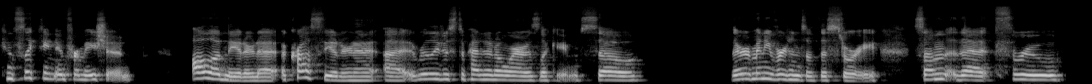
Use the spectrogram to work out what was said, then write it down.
conflicting information all on the internet, across the internet. Uh, it really just depended on where I was looking. So there are many versions of this story, some that through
